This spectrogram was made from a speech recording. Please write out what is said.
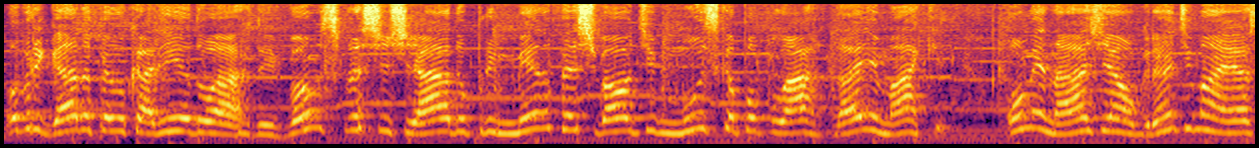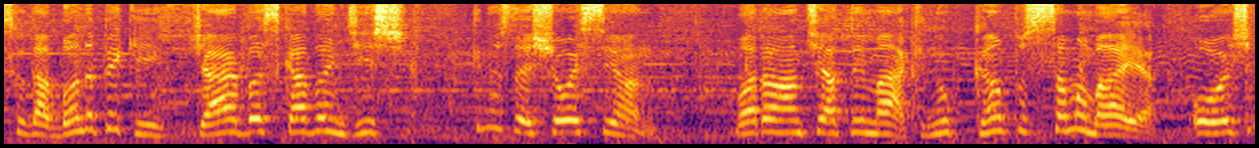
Obrigada pelo carinho, Eduardo, e vamos prestigiar o primeiro festival de música popular da EMAC, homenagem ao grande maestro da banda Pequi, Jarbas Cavendish, que nos deixou esse ano. Bora lá no Teatro EMAC, no Campus Samambaia, hoje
